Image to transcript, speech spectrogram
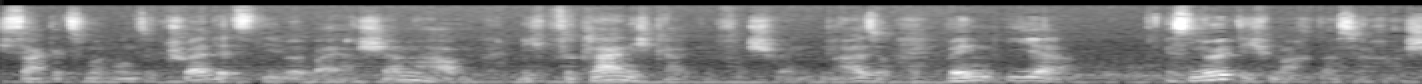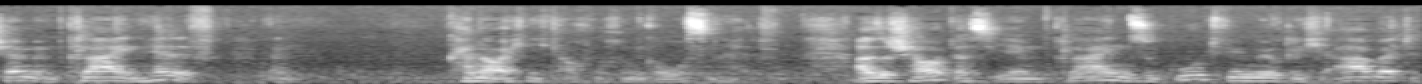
ich sage jetzt mal unsere Credits, die wir bei Hashem haben, nicht für Kleinigkeiten verschwenden. Also, wenn ihr es nötig macht, dass euch Hashem im Kleinen hilft, dann kann er euch nicht auch noch im Großen helfen. Also schaut, dass ihr im Kleinen so gut wie möglich arbeitet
